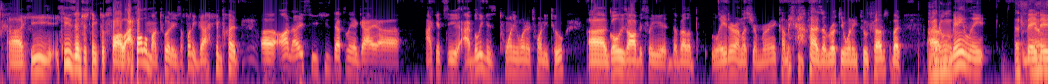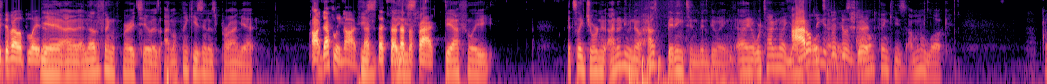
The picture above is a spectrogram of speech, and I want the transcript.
Uh, he he's interesting to follow. I follow him on Twitter. He's a funny guy, but uh, on ice, he, he's definitely a guy uh, I could see. I believe he's 21 or 22. Uh, goalies obviously develop later, unless you're Murray coming out as a rookie winning two cups. But uh, I don't- mainly they they develop later. Yeah, another thing with Murray too is I don't think he's in his prime yet. Oh, definitely not. That's He's- that's that's, that's a fact. Definitely, It's like Jordan. I don't even know how's Binnington been doing. I mean, we're talking about. I don't think he's been doing I don't think he's. I'm gonna look.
